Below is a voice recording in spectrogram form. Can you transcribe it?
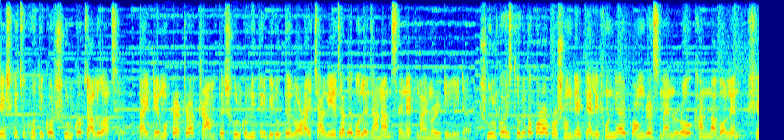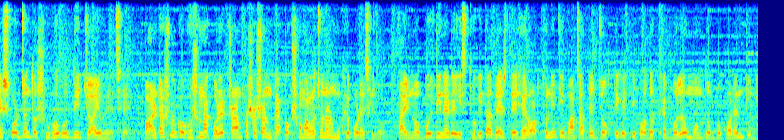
বেশ কিছু ক্ষতিকর শুল্ক চালু আছে। তাই ডেমোক্র্যাটরা ট্রাম্পের শুল্ক নীতির বিরুদ্ধে লড়াই চালিয়ে যাবে বলে জানান সেনেট মাইনরিটি লিডার। শুল্ক স্থগিত করার প্রসঙ্গে ক্যালিফোর্নিয়ার কংগ্রেসম্যান রো খান্না বলেন, শেষ পর্যন্ত শুভবুদ্ধির জয় হয়েছে। পাল্টা শুল্ক ঘোষণা করে ট্রাম্প প্রশাসন ব্যাপক সমালোচনার মুখে পড়েছিল। তাই নব্বই দিনের এই স্থগিতাদেশ দেশের অর্থনীতি বাঁচাতে যৌক্তিক একটি পদক্ষেপ বলেও মন্তব্য করেন তিনি।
